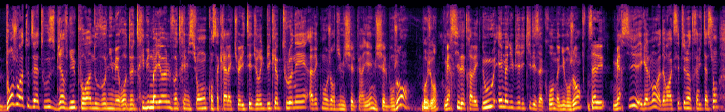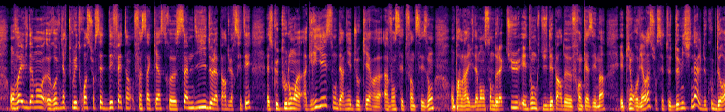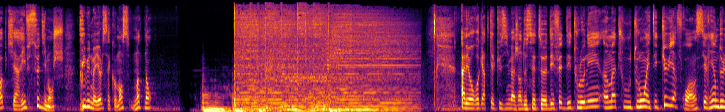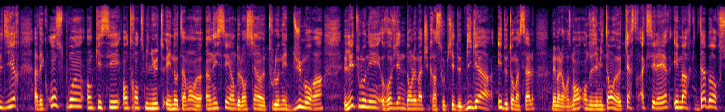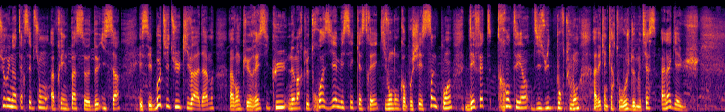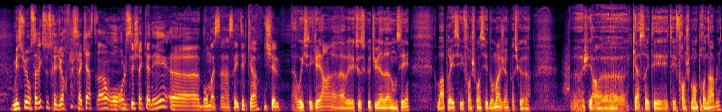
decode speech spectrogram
Bonjour à toutes et à tous, bienvenue pour un nouveau numéro de Tribune Mayol, votre émission consacrée à l'actualité du rugby club toulonnais. Avec moi aujourd'hui Michel Perrier. Michel, bonjour. Bonjour. Merci d'être avec nous. Et Manu Bieliki des Accros. Manu, bonjour. Salut. Merci également d'avoir accepté notre invitation. On va évidemment euh, revenir tous les trois sur cette défaite hein, face à Castres euh, samedi de la part du RCT. Est-ce que Toulon a grillé son dernier joker euh, avant cette fin de saison? On parlera évidemment ensemble de l'actu et donc du départ de Franck Azema. Et puis on reviendra sur cette demi-finale de Coupe d'Europe qui arrive ce dimanche. Tribune Mayol, ça commence maintenant. Allez, on regarde quelques images hein, de cette euh, défaite des Toulonnais. Un match où Toulon a été cueilli à froid, hein, c'est rien de le dire, avec 11 points encaissés en 30 minutes et notamment euh, un essai hein, de l'ancien euh, Toulonnais Dumora. Les Toulonnais reviennent dans le match grâce au pied de Bigard et de Thomas Salle. Mais malheureusement, en deuxième mi-temps, Castres accélère et marque d'abord sur une interception après une passe de Issa. Et c'est Botitu qui va à Dame avant que Ressicu ne marque le troisième essai castré qui vont donc empocher 5 points. Défaite 30 31-18 pour Toulon avec un carton rouge de Mathias Alagahu. Messieurs, on savait que ce serait dur face à Castres, hein. on, le sait chaque année. Euh, bon, bah, ça, a été le cas, Michel. Ah oui, c'est clair, hein, avec ce que tu viens d'annoncer. Bon, après, c'est, franchement, c'est dommage, hein, parce que euh, je veux dire, euh, Castres était franchement prenable.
